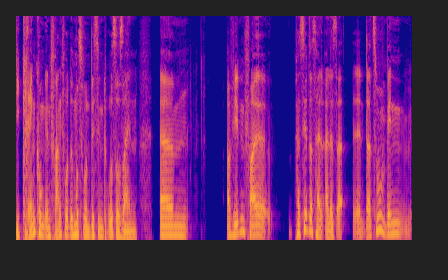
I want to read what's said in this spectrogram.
die Kränkung in Frankfurt muss wohl ein bisschen größer sein. Ähm, auf jeden Fall passiert das halt alles. Äh, dazu, wenn,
